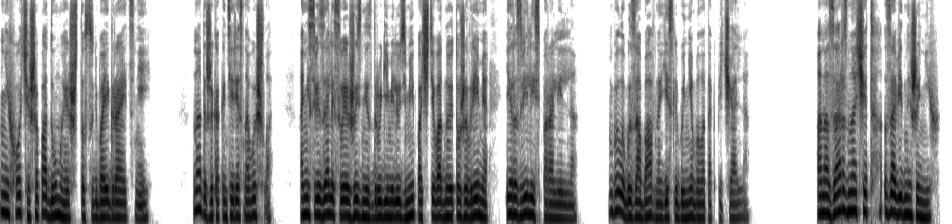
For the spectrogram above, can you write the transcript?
Не хочешь, а подумаешь, что судьба играет с ней. Надо же, как интересно вышло. Они связали свои жизни с другими людьми почти в одно и то же время и развелись параллельно. Было бы забавно, если бы не было так печально. А Назар, значит, завидный жених.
